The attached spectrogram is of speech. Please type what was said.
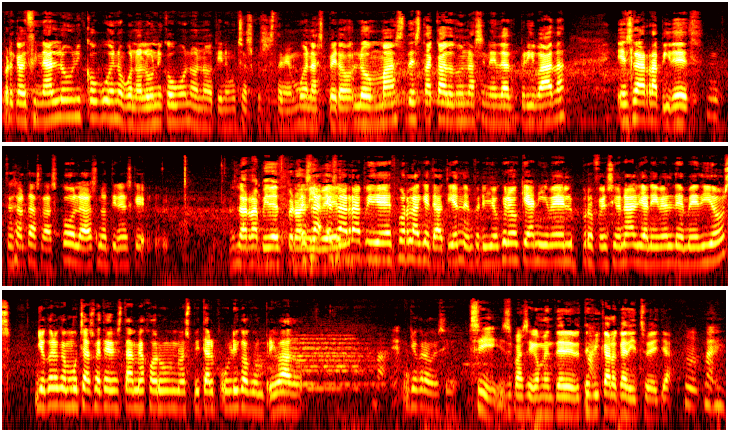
porque al final lo único bueno, bueno, lo único bueno no, tiene muchas cosas también buenas, pero lo más destacado de una sanidad privada es la rapidez. Te saltas las colas, no tienes que es la rapidez, pero a es nivel... La, es la rapidez por la que te atienden, pero yo creo que a nivel profesional y a nivel de medios, yo creo que muchas veces está mejor un hospital público que un privado. Vale. Yo creo que sí. Sí, es básicamente rectificar lo que ha dicho ella. Vale.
